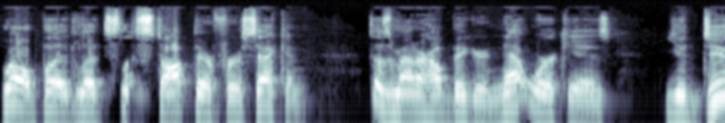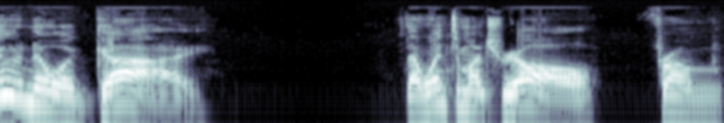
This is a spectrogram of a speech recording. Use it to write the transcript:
Well, but let's let's stop there for a second. It doesn't matter how big your network is. You do know a guy that went to Montreal from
